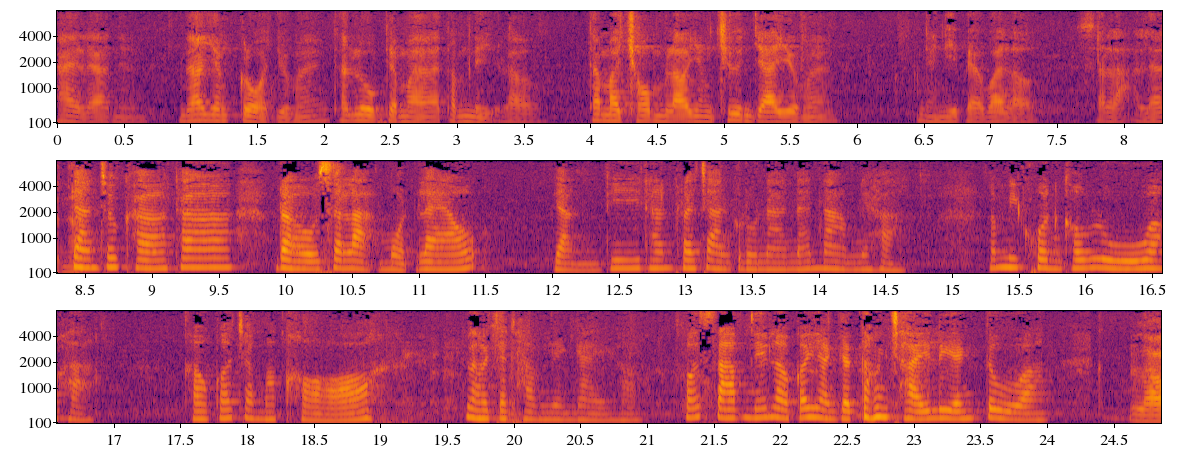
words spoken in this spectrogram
ให้แล้วเนี่ยแล้วยังโกรธอยู่ไหมถ้าลูกจะมาตำหนิเรา ถ้ามาชมเรายังชื่นใจอยู่ไหมอย่างนี้แปลว่าเรา สละแล้วอานะจารย์เจ้าคะถ้าเราสละหมดแล้ว อย่างที่ท่านพระอาจารย์กรุณาแนะนำเนี่ยค่ะ แล้วมีคนเขารู้อะค่ะ เขาก็จะมาขอ เราจะทำยังไงคะเพราะทรัพย์นี้เราก็ยังจะต้องใช้เลี้ยงตัว เรา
